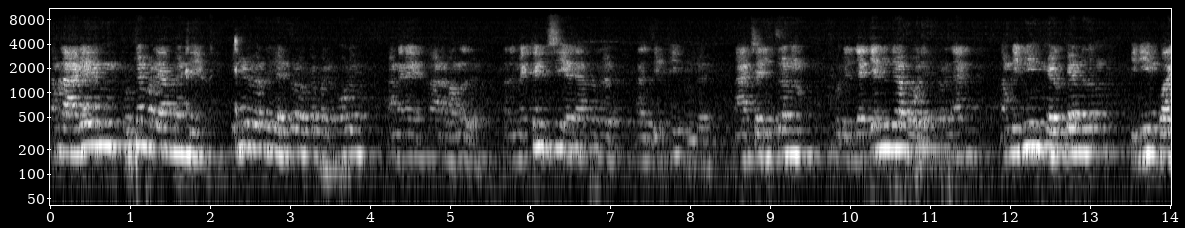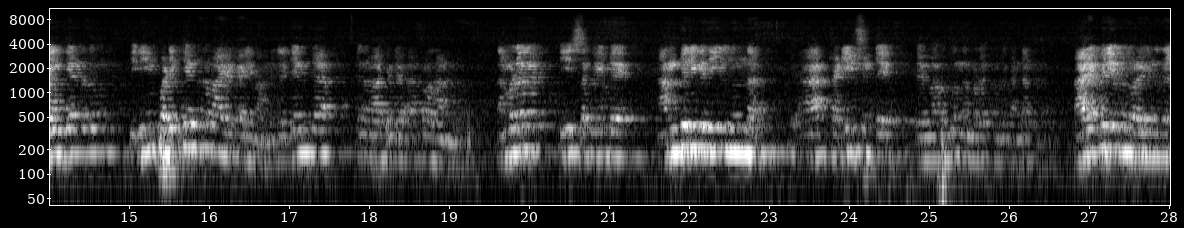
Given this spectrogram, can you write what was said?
നമ്മൾ ആരെയും കുറ്റം പറയാൻ വേണ്ടി പിന്നീട് വരുന്ന ചരിത്രമൊക്കെ പലപ്പോഴും അങ്ങനെ ആണ് വന്നത്. അത് മെക്കൻസി അല്ലാത്തത് അത് തിരുത്തിയിട്ടുണ്ട് ആ ചരിത്രം ഒരു ലജൻഡ പോലെ. പറഞ്ഞാൽ നമ്മൾ ഇനിയും കേൾക്കേണ്ടതും ഇനിയും വായിക്കേണ്ടതും ഇനിയും പഠിക്കേണ്ടതുമായ ഒരു കാര്യമാണ്. ലെജൻഡ എന്ന വാക്കിന്റെ അർത്ഥം നമ്മൾ ഈ സഭയുടെ ആന്തരികതയിൽ നിന്ന് ആ ട്രഡീഷന്റെ മഹത്വം നമ്മൾ നമ്മൾ കണ്ടെത്തണം. പാരമ്പര്യം എന്ന് പറയുന്നത്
